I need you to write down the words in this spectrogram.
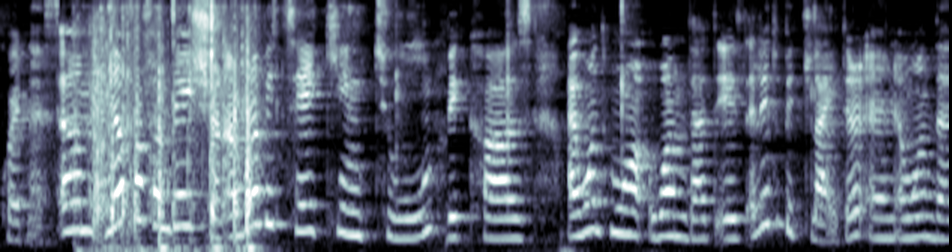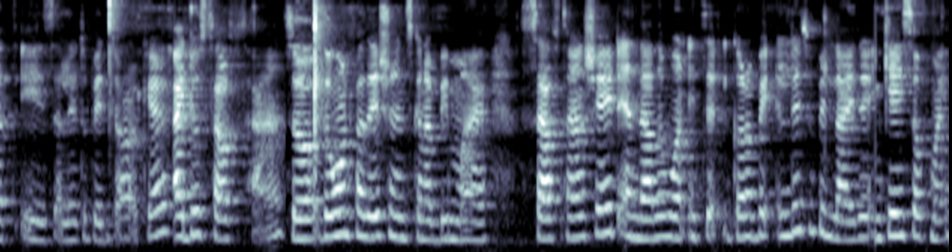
quite nice. Um now for foundation i'm gonna be taking two because i want more one that is a little bit lighter and a one that is a little bit darker. I do self-tan. So the one foundation is gonna be my self-tan shade and the other one is gonna be a little bit lighter in case of my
